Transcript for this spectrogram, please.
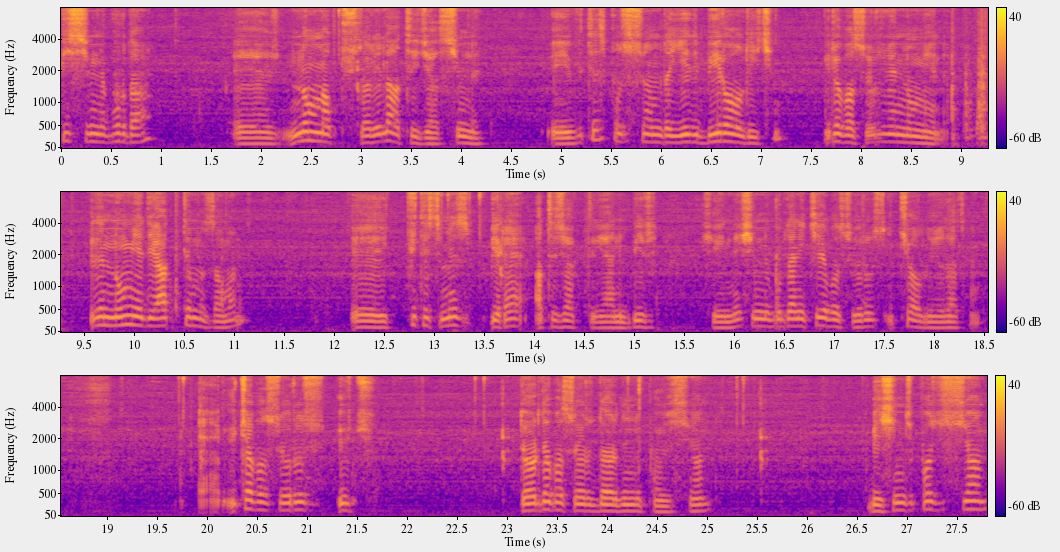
Biz şimdi burada e, numlock tuşlarıyla atacağız. Şimdi e, vites pozisyonunda 7 1 olduğu için 1'e basıyoruz ve num 7. Bir de num 7'ye attığımız zaman e, vitesimiz 1'e atacaktır. Yani bir şeyinde. Şimdi buradan 2'ye basıyoruz. 2 oluyor zaten. 3'e basıyoruz 3 4'e basıyoruz 4. pozisyon 5. pozisyon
